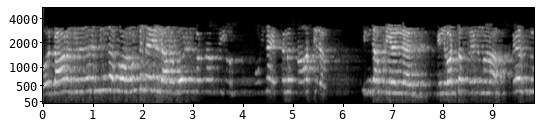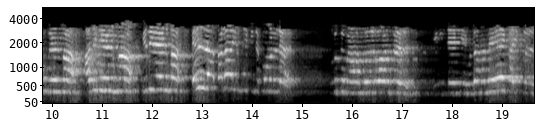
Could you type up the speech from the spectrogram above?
ஒரு காலம் இருந்தது சின்ன போன் ஒன்றுமே இல்லை. அந்த போன் பக்கம் முடியும் என்ன எஸ்எம்எஸ் மாத்திரம் இந்த அப்படி அல்ல. இந்த வாட்ஸ்அப் வேணுமா? பேஸ்புக் வேணுமா? அது வேணுமா? இது வேணுமா? எல்லா கலாயும் இந்த போன்ல சுருக்கமாக சொல்லுவார்கள் இன்றைக்கு உலகமே கைக்குள்ள.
